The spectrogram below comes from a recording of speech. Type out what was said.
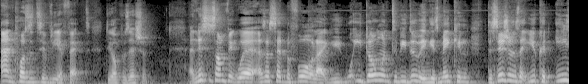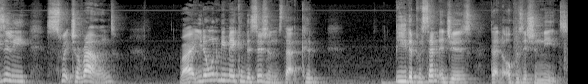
and positively affect the opposition. And this is something where, as I said before, like you, what you don't want to be doing is making decisions that you could easily switch around, right? You don't want to be making decisions that could be the percentages that the opposition needs.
